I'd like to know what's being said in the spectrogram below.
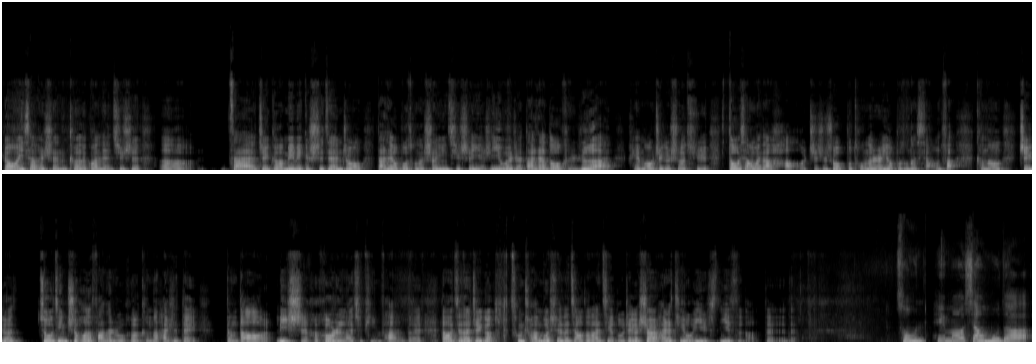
让我印象很深刻的观点。其实，呃。在这个 Mimic 事件中，大家有不同的声音，其实也是意味着大家都很热爱黑猫这个社区，都想为它好。只是说不同的人有不同的想法，可能这个究竟之后的发展如何，可能还是得等到历史和后人来去评判。对，但我觉得这个从传播学的角度来解读这个事儿，还是挺有意意思的。对对对。从黑猫项目的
